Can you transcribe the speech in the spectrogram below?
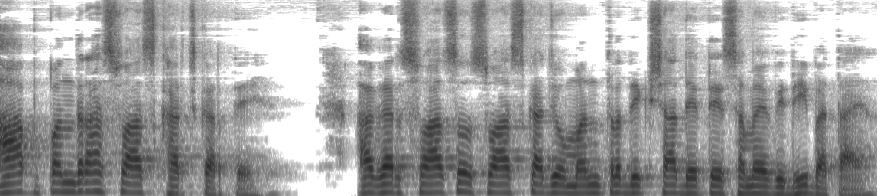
आप पंद्रह श्वास खर्च करते हैं। अगर श्वासोश्वास का जो मंत्र दीक्षा देते समय विधि बताया,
